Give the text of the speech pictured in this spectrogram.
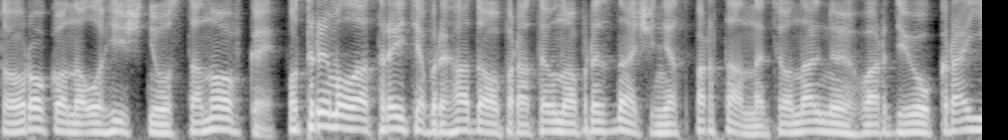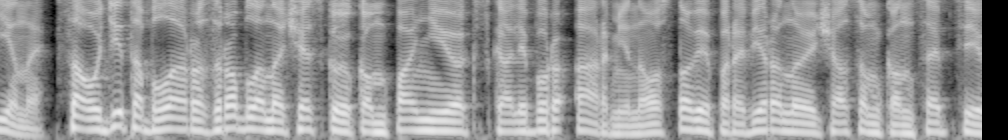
року, аналогічні установки отримала 3-я бригада оперативного призначення Спартан Національної гвардії України. САУ Діта була розроблена чеською компанією Excalibur Army на основі перевіреної часом концепції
